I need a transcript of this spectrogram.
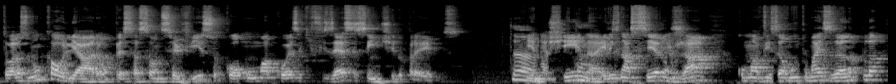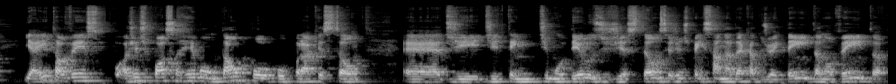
então, elas nunca olharam prestação de serviço como uma coisa que fizesse sentido para eles. Tá, e na China, tá. eles nasceram já com uma visão muito mais ampla, e aí talvez a gente possa remontar um pouco para a questão é, de, de, tem, de modelos de gestão. Se a gente pensar na década de 80, 90,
